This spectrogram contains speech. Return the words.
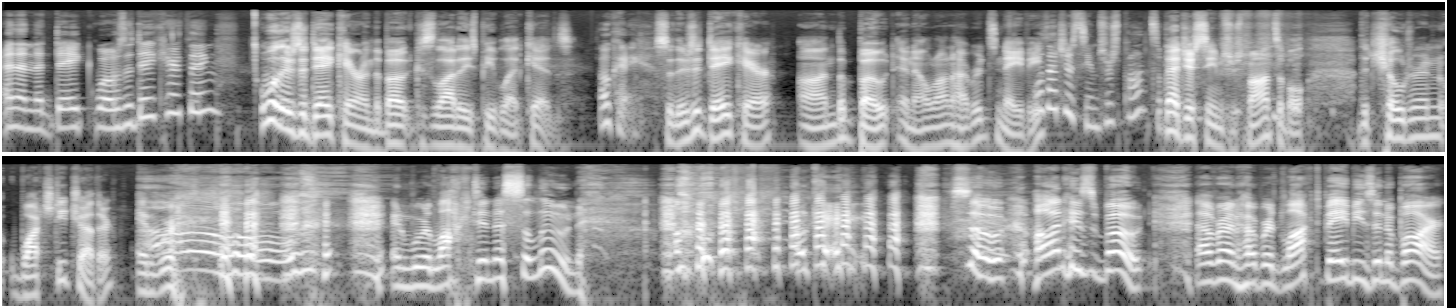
And then the day. What was the daycare thing? Well, there's a daycare on the boat because a lot of these people had kids. Okay. So there's a daycare on the boat in L. Ron Hubbard's Navy. Well, that just seems responsible. that just seems responsible. the children watched each other and were oh. and were locked in a saloon. okay. So on his boat, L. Ron Hubbard locked babies in a bar.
